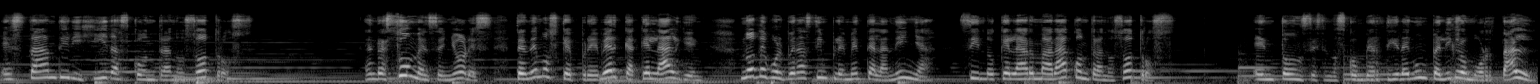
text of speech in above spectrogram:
están dirigidas contra nosotros. En resumen, señores, tenemos que prever que aquel alguien no devolverá simplemente a la niña, sino que la armará contra nosotros entonces se nos convertirá en un peligro mortal,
